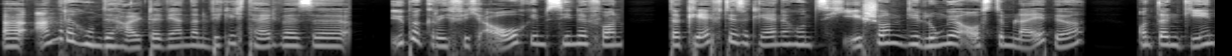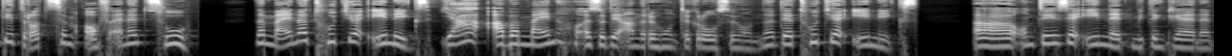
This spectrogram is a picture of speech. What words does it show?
Äh, andere Hundehalter werden dann wirklich teilweise übergriffig auch im Sinne von, da kläfft dieser kleine Hund sich eh schon die Lunge aus dem Leib, ja, und dann gehen die trotzdem auf einen zu na meiner tut ja eh nix. Ja, aber mein, also der andere Hund, der große Hund, ne, der tut ja eh nix. Äh, und der ist ja eh nett mit den Kleinen.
